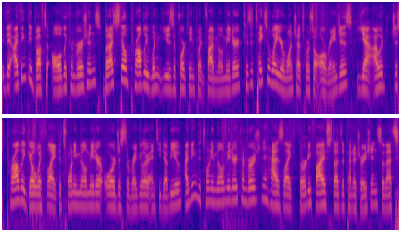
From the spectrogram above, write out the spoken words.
they I think they buffed all the conversions, but I still probably wouldn't use the 14.5 millimeter because it takes away your one shot torso all ranges. Yeah, I would just probably go with like the 20 millimeter or just the regular NTW. I think the 20 millimeter conversion has like 35 studs of penetration. So that's,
